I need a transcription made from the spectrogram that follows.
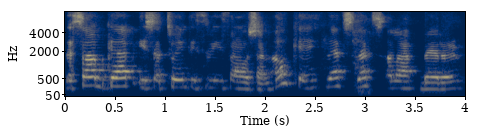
The sub gap is at 23,000. Okay, that's that's a lot better.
